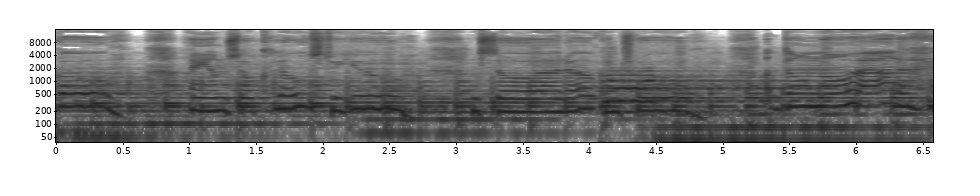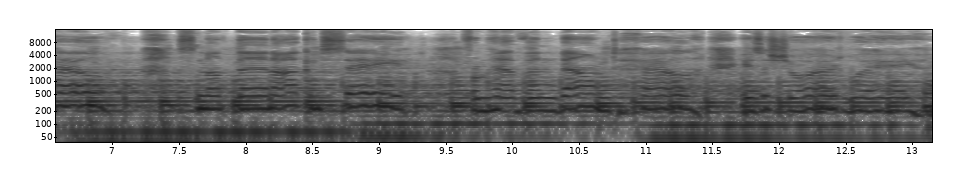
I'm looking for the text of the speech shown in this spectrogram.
go. I am so close to you and so out of control. I don't know how to help. There's nothing I can say. From heaven down to hell is a short way.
